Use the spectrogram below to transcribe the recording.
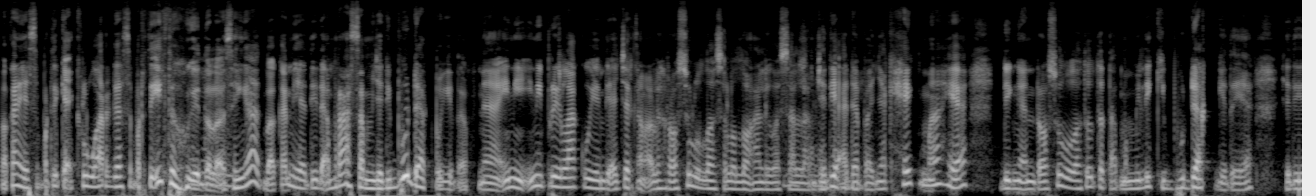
Bahkan ya seperti kayak keluarga seperti itu gitu loh. Sehingga bahkan ya tidak merasa menjadi budak begitu. Nah ini ini perilaku yang diajarkan oleh Rasulullah Shallallahu Alaihi Wasallam. Jadi ada banyak hikmah ya. Dengan Rasulullah itu tetap memiliki budak gitu ya. Jadi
